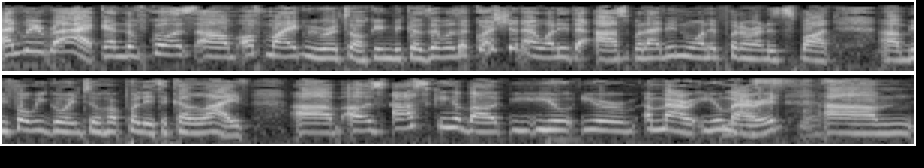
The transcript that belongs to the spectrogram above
And we're back. And of course, um, off mic, we were talking because there was a question I wanted to ask, but I didn't want to put her on the spot um, before we go into her political life. Um, I was asking about you. You're married. You're yes, married. Yes. Um,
